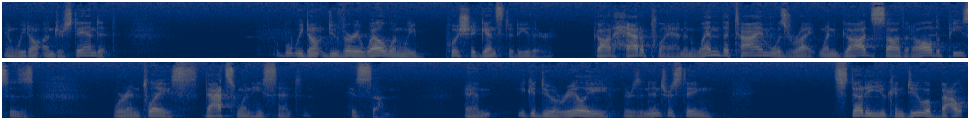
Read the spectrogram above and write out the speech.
and we don't understand it. But we don't do very well when we push against it either. God had a plan, and when the time was right, when God saw that all the pieces were in place, that's when he sent his son. And you could do a really, there's an interesting study you can do about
